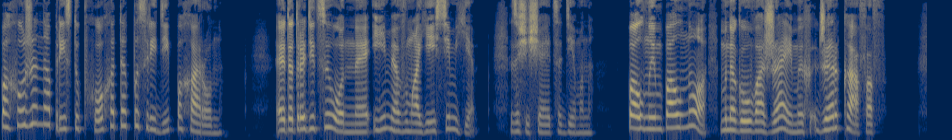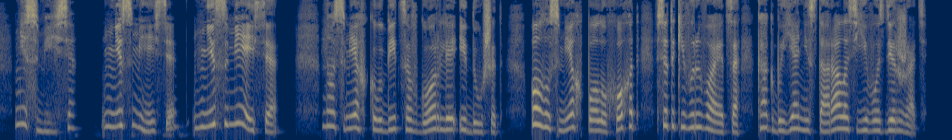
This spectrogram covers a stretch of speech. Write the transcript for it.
Похоже на приступ хохота посреди похорон. Это традиционное имя в моей семье. — защищается демон. «Полным-полно многоуважаемых джеркафов!» «Не смейся, не смейся, не смейся!» Но смех клубится в горле и душит. Полусмех, полухохот все-таки вырывается, как бы я ни старалась его сдержать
